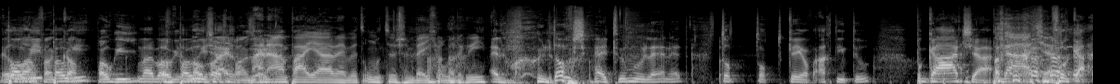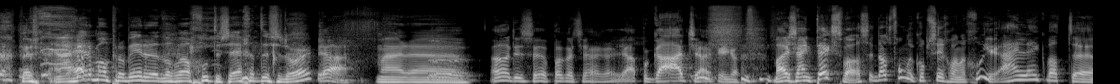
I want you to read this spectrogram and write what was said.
heel Pogi, lang van Pogi. Pogi. Wij mogen Pogi zeggen. Maar zeggen. na een paar jaar hebben we het ondertussen een beetje onder de knie. En hoe zei Dumoulin het? Tot, tot keer of 18 toe. Pogacar. Pogacar. Poga- En Herman probeerde het nog wel goed te zeggen tussendoor. ja. Maar eh, Oh, dus uh, Pogacar. eh, ja, Pogacar. maar zijn tekst was, en dat vond ik op zich wel een goeie. Hij leek wat, eh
